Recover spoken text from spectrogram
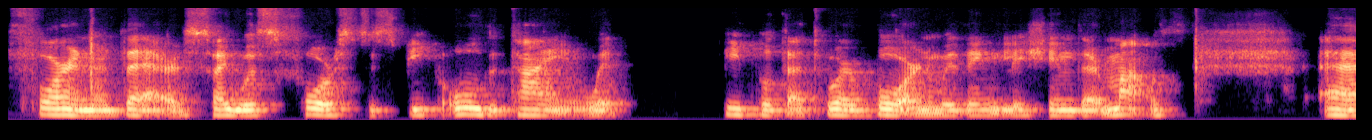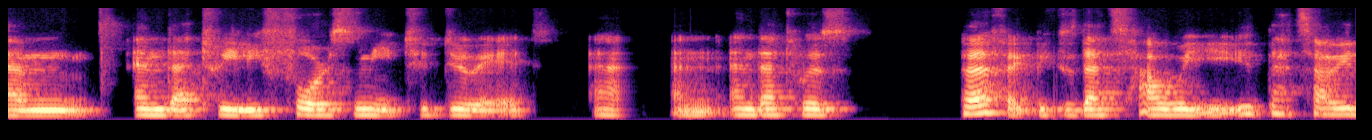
foreigner there. So I was forced to speak all the time with people that were born with English in their mouth. Um, and that really forced me to do it. Uh, and, and that was perfect because that's how we that's how you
